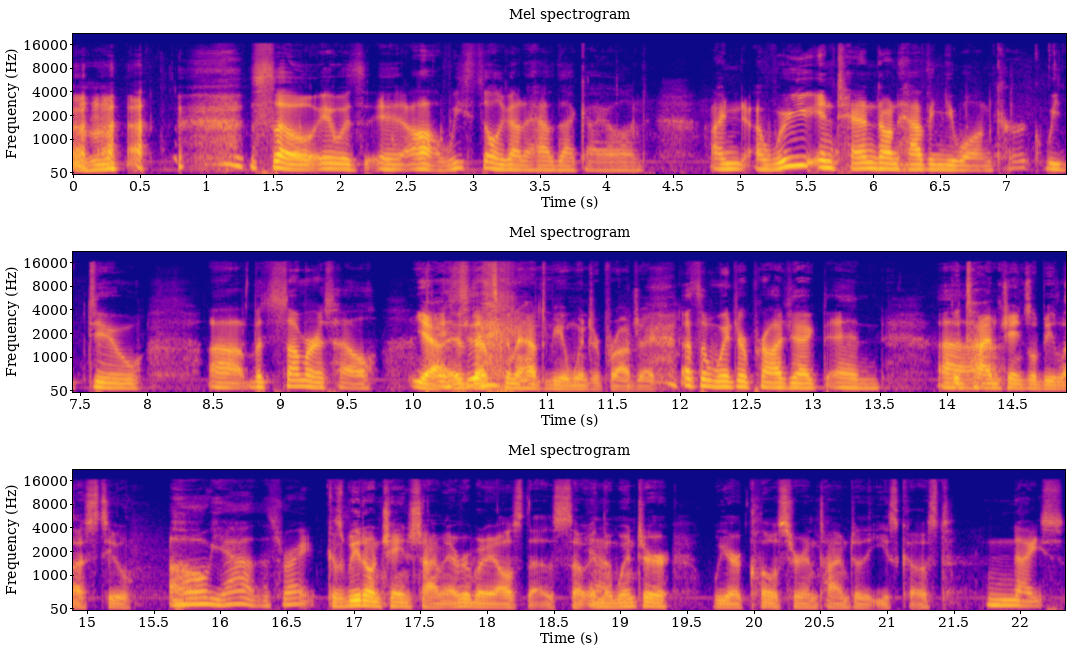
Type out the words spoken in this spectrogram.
Mm-hmm. so it was. It, oh, we still got to have that guy on. I kn- we intend on having you on, Kirk. We do. Uh, but summer is hell. yeah, It's- that's gonna have to be a winter project. That's a winter project, and uh, The time change will be less too, Oh yeah, that's right. because we don't change time. Everybody else does. So in the winter, we are closer in time to the East Coast. Nice.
